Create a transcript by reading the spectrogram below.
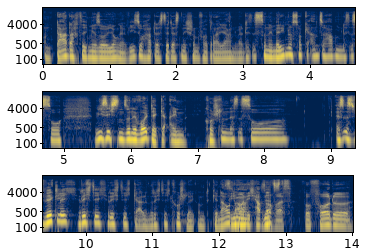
Und da dachte ich mir so, Junge, wieso hattest du das nicht schon vor drei Jahren? Weil das ist so eine Merino-Socke anzuhaben, das ist so, wie sich in so eine Wolldecke einkuscheln. Das ist so, es ist wirklich richtig, richtig geil und richtig kuschelig. Und genau Simon, da ich habe noch was. Bevor du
